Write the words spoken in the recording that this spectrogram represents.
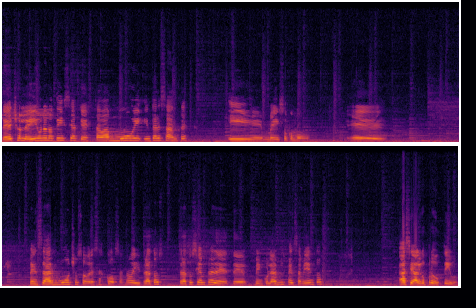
de hecho leí una noticia que estaba muy interesante y me hizo como eh, pensar mucho sobre esas cosas, ¿no? Y trato, trato siempre de, de vincular mis pensamientos hacia algo productivo.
